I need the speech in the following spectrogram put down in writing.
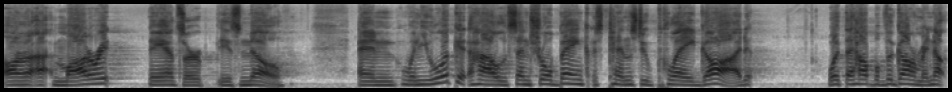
are uh, moderate? The answer is no. And when you look at how the central bank tends to play God with the help of the government, now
